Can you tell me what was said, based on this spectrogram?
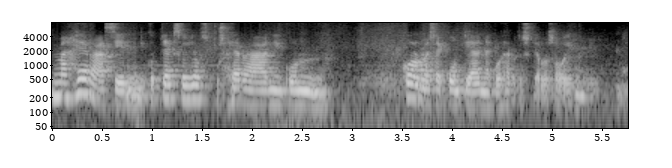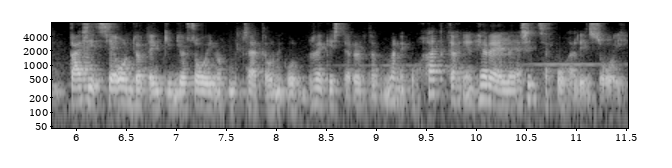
mä heräsin, niin kun, tiedätkö, kun joskus herää niin kun kolme sekuntia ennen kuin herätyskello soi. Tai sitten se on jotenkin jo soinut, mutta sä et ole niin rekisteröinyt. Mä niin hätkähdin hereille ja sitten se puhelin soi.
